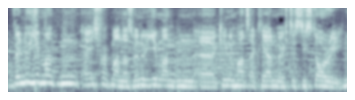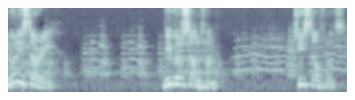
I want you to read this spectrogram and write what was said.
Wenn du jemanden, äh, ich frag mal anders, wenn du jemanden äh, Kingdom Hearts erklären möchtest, die Story, nur die Story, wie würdest du anfangen? Schieß drauf los.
